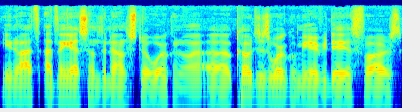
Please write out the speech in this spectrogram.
you know, I, th- I think that's something that I'm still working on. Uh, coaches work with me every day as far as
